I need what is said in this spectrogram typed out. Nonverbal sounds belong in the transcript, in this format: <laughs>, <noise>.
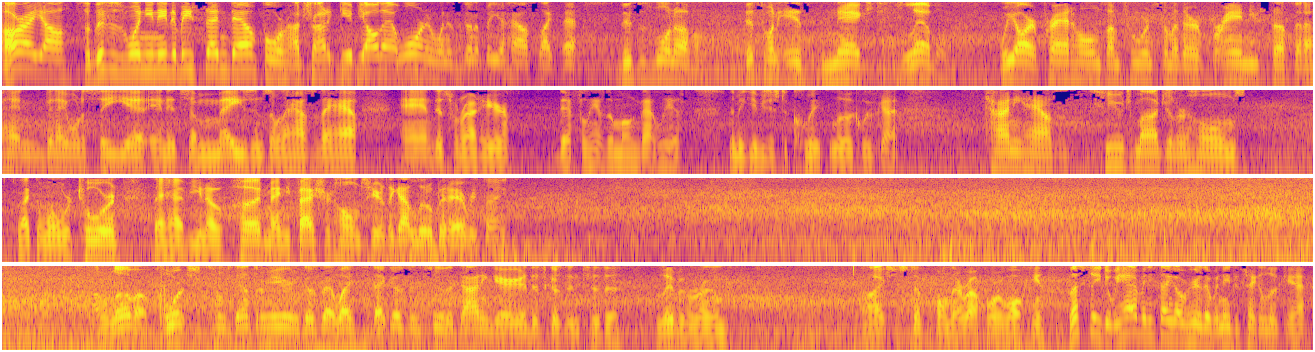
All right, y'all. So this is one you need to be setting down for. I try to give y'all that warning when it's gonna be a house like that. This is one of them. This one is next level. We are at Pratt Homes. I'm touring some of their brand new stuff that I hadn't been able to see yet. And it's amazing some of the houses they have. And this one right here definitely is among that list. Let me give you just a quick look. We've got tiny houses, huge modular homes, like the one we're touring. They have, you know, HUD manufactured homes here. They got a little bit of everything. I love our porch comes down through here and goes that way. That goes into the dining area. This goes into the living room. I'll actually step up on there right before we walk in. Let's see, do we have anything over here that we need to take a look at?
